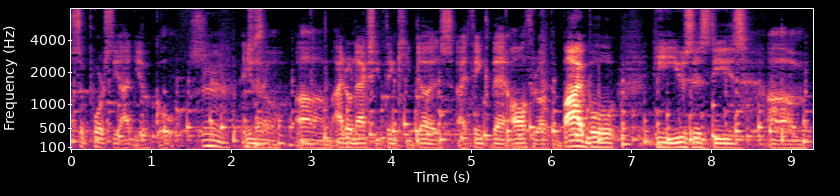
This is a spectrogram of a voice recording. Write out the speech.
supports the idea of goals. You know um, i don't actually think he does. I think that all throughout the bible he uses these um,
